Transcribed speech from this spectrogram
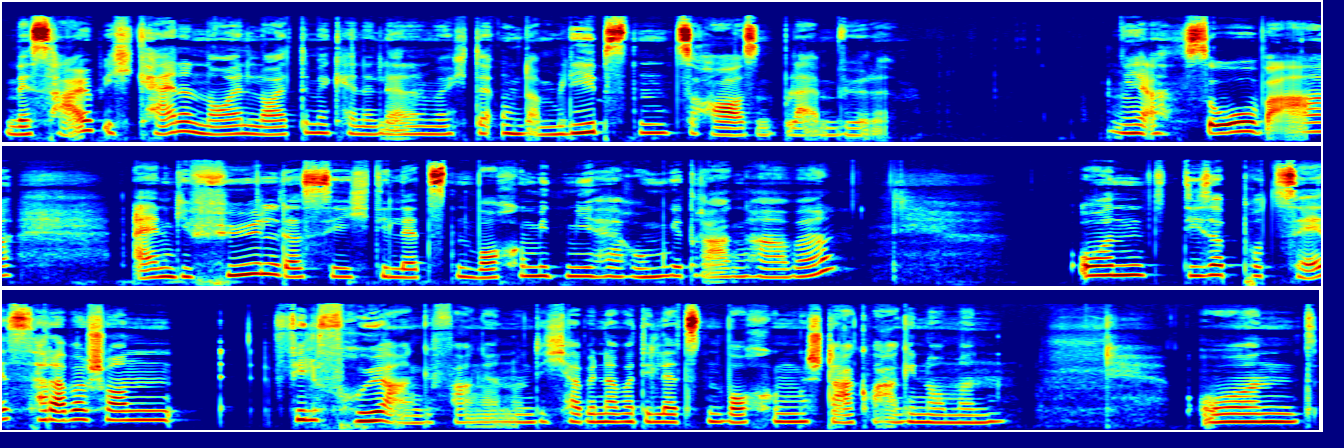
weshalb ich keine neuen Leute mehr kennenlernen möchte und am liebsten zu Hause bleiben würde. Ja, so war ein Gefühl, das ich die letzten Wochen mit mir herumgetragen habe. Und dieser Prozess hat aber schon viel früher angefangen und ich habe ihn aber die letzten Wochen stark wahrgenommen. Und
